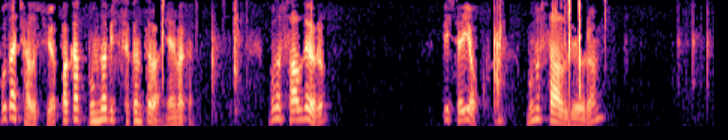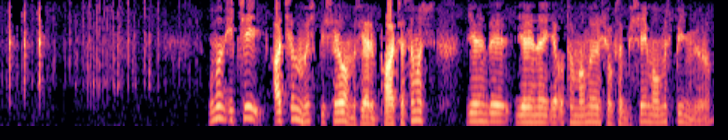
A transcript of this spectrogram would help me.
Bu da çalışıyor. Fakat bunda bir sıkıntı var. Yani bakın. Bunu sallıyorum. Bir şey yok. Bunu sallıyorum. Bunun içi açılmış bir şey olmuş. Yani parçası mı yerinde yerine oturmamış yoksa bir şey mi olmuş bilmiyorum.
